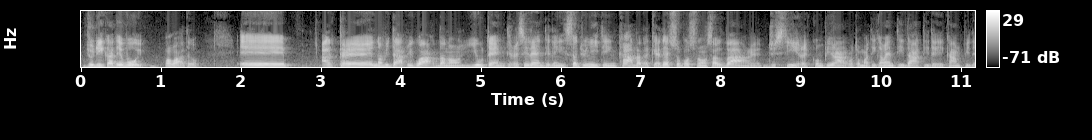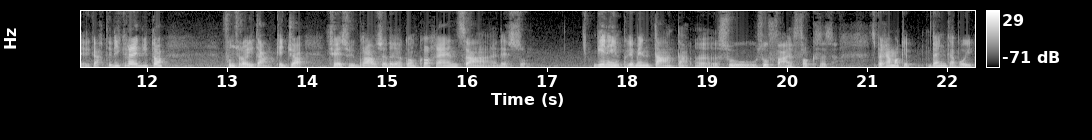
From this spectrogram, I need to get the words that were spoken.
giudicate voi, provatelo. E altre novità riguardano gli utenti residenti negli Stati Uniti e in Canada che adesso possono salvare, gestire e compilare automaticamente i dati dei campi delle carte di credito, funzionalità che già c'è sui browser della concorrenza, adesso viene implementata eh, su, su, Firefox. Speriamo che venga poi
